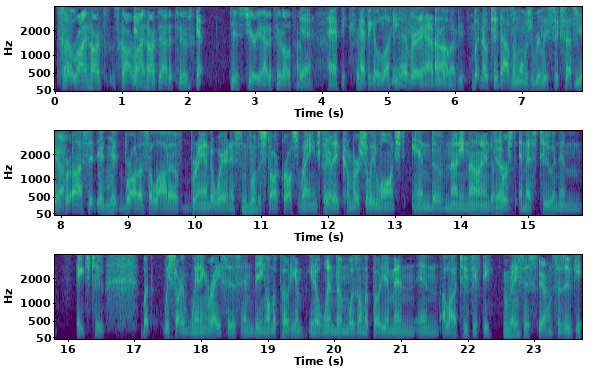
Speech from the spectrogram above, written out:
Scott so, Reinhardt's Scott Yeah. Reinhardt's attitude. Yep. His cheery attitude all the time. Yeah, happy, happy go lucky. Yeah, very happy-go-lucky. but no, 2001 was really successful Yeah. Mm-hmm. for us. It, it it brought us a lot of brand awareness for the Starcross range because Yep. they'd commercially launched end of '99, the Yeah. first MS2 and MH2. But we started winning races and being on the podium. You know, Windham was on the podium in in a lot of 250 races Mm-hmm. Yeah. on Suzuki.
